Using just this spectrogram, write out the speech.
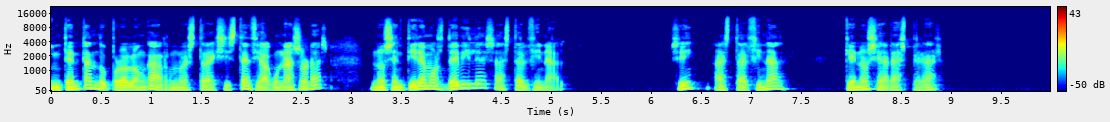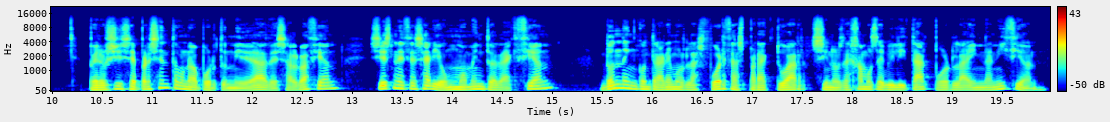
intentando prolongar nuestra existencia algunas horas, nos sentiremos débiles hasta el final. Sí, hasta el final, que no se hará esperar. Pero si se presenta una oportunidad de salvación, si es necesario un momento de acción, ¿dónde encontraremos las fuerzas para actuar si nos dejamos debilitar por la inanición?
